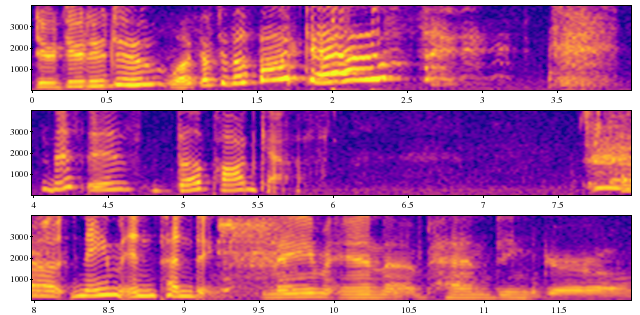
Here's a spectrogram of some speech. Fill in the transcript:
Do do do do. Welcome to the podcast. This is the podcast. Uh, name impending. Name in pending, girl.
